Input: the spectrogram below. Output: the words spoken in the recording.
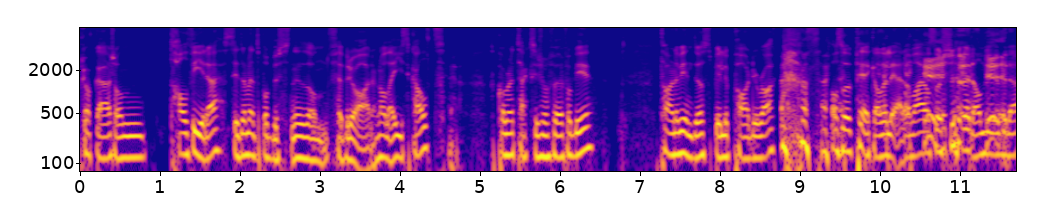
Klokka er sånn halv fire. Sitter og venter på bussen i sånn februar eller noe, det er iskaldt. Ja. Så kommer det en taxisjåfør forbi. Tar ned vinduet og spiller party rock. Og så peker han og ler av meg, og så kjører han videre.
